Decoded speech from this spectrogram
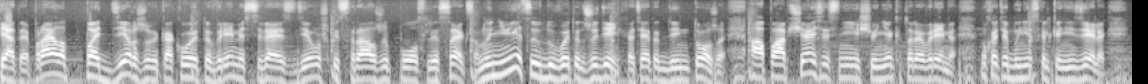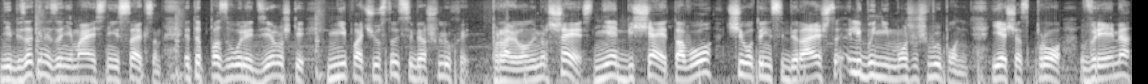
Пятое правило – поддерживай какое-то время связь с девушкой сразу же после секса. Но ну, не имеется в виду в этот же день, хотя этот день тоже, а пообщайся с ней еще некоторое время, ну хотя бы несколько неделек, не обязательно занимаясь с ней сексом. Это позволит девушке не почувствовать себя шлюхой. Правило номер шесть – не обещай того, чего ты не собираешься, либо не можешь выполнить. Я сейчас про время,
